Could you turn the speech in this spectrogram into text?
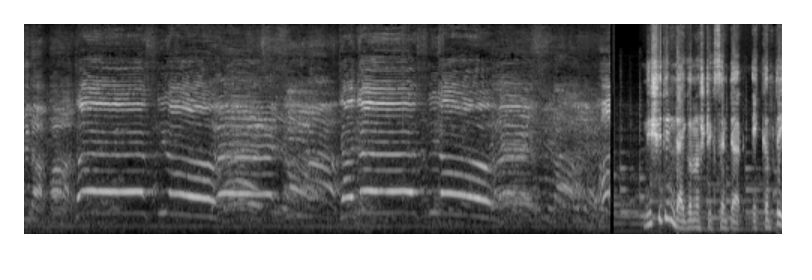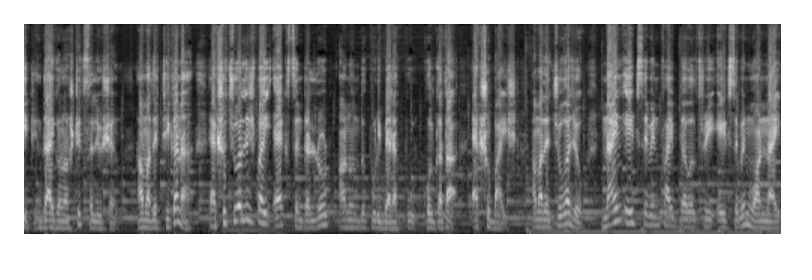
जिंदाबाद जय श्री राम जय जय श्री राम নিশিদিন ডায়াগনস্টিক সেন্টার এ কমপ্লিট ডায়াগনস্টিক সলিউশন আমাদের ঠিকানা একশো চুয়াল্লিশ বাই এক সেন্ট্রাল রোড আনন্দপুরি ব্যারাকপুর কলকাতা একশো বাইশ আমাদের যোগাযোগ nine eight seven five double three eight seven one nine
